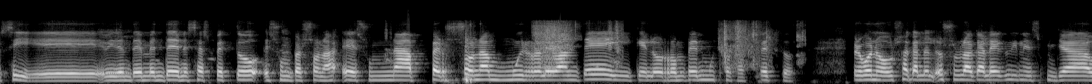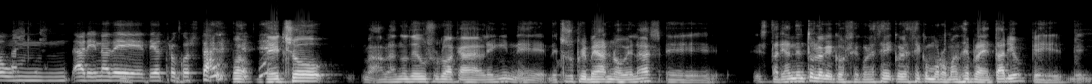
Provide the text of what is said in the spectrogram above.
sí, eh, evidentemente en ese aspecto es, un persona, es una persona muy relevante y que lo rompe en muchos aspectos. Pero bueno, Úrsula K. es ya un arena de, otro costal. de hecho, hablando de Úrsula K. eh, de hecho sus primeras novelas eh, estarían dentro de lo que se conoce, como romance planetario, que eh,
